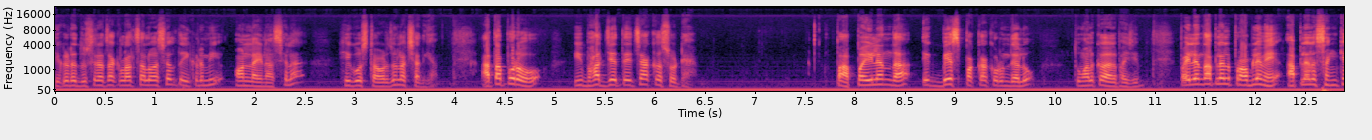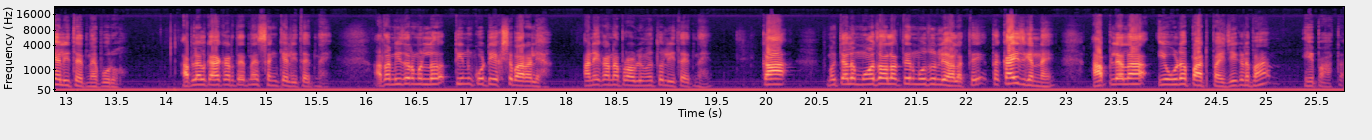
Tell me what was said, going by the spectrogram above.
तिकडे दुसऱ्याचा क्लास चालू असेल तर इकडे मी ऑनलाईन असेल ही. गोष्ट आवर्जून लक्षात घ्या. आता पुरो विभाज्यतेच्या कसोट्या. पा पहिल्यांदा एक बेस पक्का करून द्यालो. तुम्हाला कळायला पाहिजे. पहिल्यांदा आपल्याला प्रॉब्लेम आहे आपल्याला संख्या लिहिता येत नाही पुरो. आपल्याला काय करता येत नाही? संख्या लिहिता येत नाही. आता मी जर म्हणलं तीन कोटी एकशे बारा लिहा. अनेकांना प्रॉब्लेम येतो लिहिता येत नाही. का? मग त्याला मोजावं लागते आणि मोजून लिहावं लागते तर काहीच घेणं नाही. आपल्याला एवढं पाठ पाहिजे. इकडे पहा. हे पहा आता.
